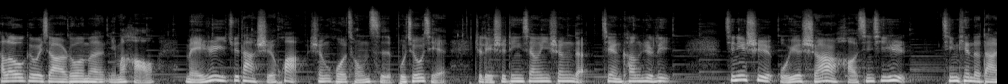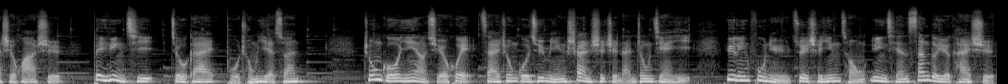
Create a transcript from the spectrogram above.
Hello，各位小耳朵们，你们好。每日一句大实话，生活从此不纠结。这里是丁香医生的健康日历。今天是五月十二号，星期日。今天的大实话是：备孕期就该补充叶酸。中国营养学会在中国居民膳食指南中建议，育龄妇女最迟应从孕前三个月开始，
